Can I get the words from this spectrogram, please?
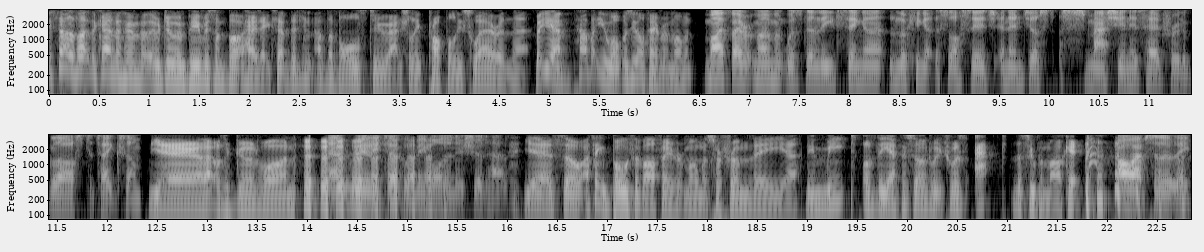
It sounds like the kind of thing that they would do in Beavis and Butthead, except they didn't have the balls to actually properly swear in there. But yeah, how about you? What was your favourite moment? My favourite moment was the lead singer looking at the sausage and then just smashing his head through the glass to take some. Yeah, that was a good one. It really tickled me more than it should have. yeah, so I think both of our favourite moments were from the uh, the meat of the episode, which was at the supermarket. Oh, absolutely.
